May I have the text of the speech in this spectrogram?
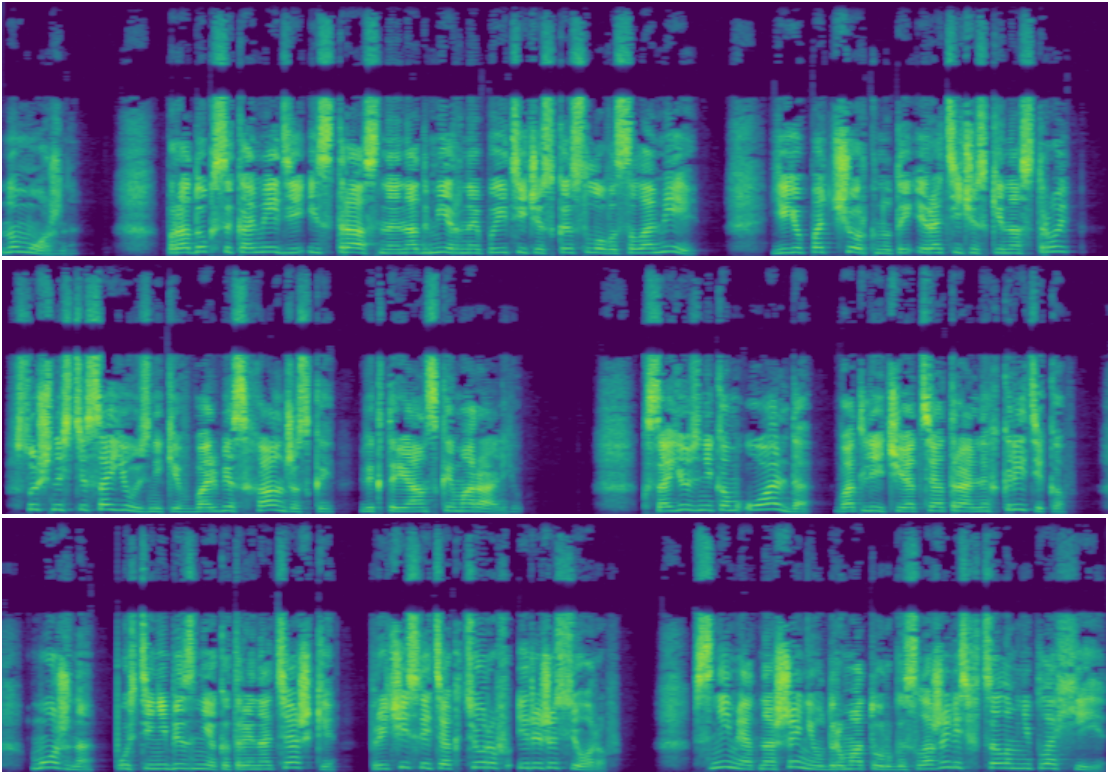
но можно. Парадоксы комедии и страстное надмирное поэтическое слово Соломеи, ее подчеркнутый эротический настрой, в сущности союзники в борьбе с ханжеской, викторианской моралью. К союзникам Уальда, в отличие от театральных критиков, можно, пусть и не без некоторой натяжки, причислить актеров и режиссеров. С ними отношения у драматурга сложились в целом неплохие.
